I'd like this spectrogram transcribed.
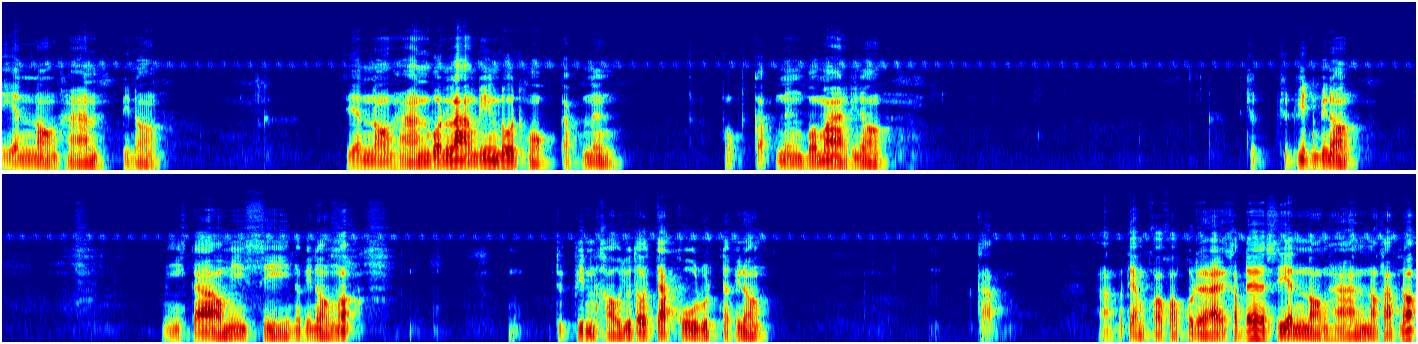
เซียนหนองหานพี่น้องเซียนหนองหานบนล่างวิ่งรูดหกกับหนึ่งหกกับหนึ่งบมาพี่น้องชุดชุดวิ่นพี่น้อง มีเก้ามีสี่นะพี่น้องเนาะจุดวิ่นเขาอยู่แตัวจับคู่หลุดนะพี่น้องครับเอาขอเตรียมขอขอบคุณหลายๆนะครับเด้อเซียนหนองหานเนาะครับเนาะ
